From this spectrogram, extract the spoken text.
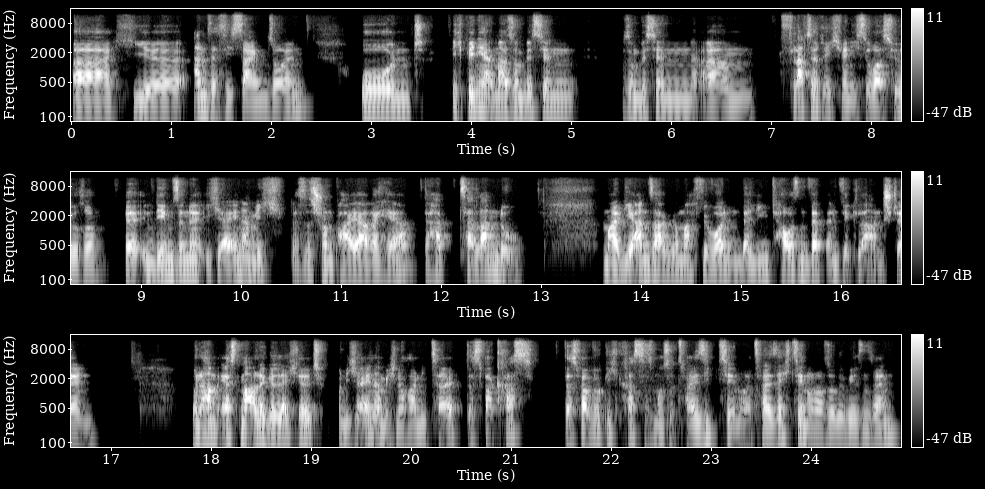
äh, hier ansässig sein sollen. Und ich bin ja immer so ein bisschen, so ein bisschen ähm, flatterig, wenn ich sowas höre. Äh, in dem Sinne, ich erinnere mich, das ist schon ein paar Jahre her, da hat Zalando mal die Ansage gemacht, wir wollen in Berlin 1000 Webentwickler anstellen. Und da haben erstmal alle gelächelt und ich erinnere mich noch an die Zeit, das war krass. Das war wirklich krass, das musste 2017 oder 2016 oder so gewesen sein.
